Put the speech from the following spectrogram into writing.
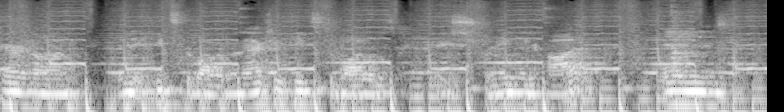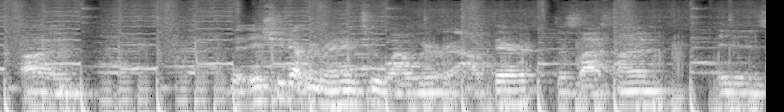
turn it on, and it heats the bottle. And it actually heats the bottles extremely hot. And uh, the issue that we ran into while we were out there this last time is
